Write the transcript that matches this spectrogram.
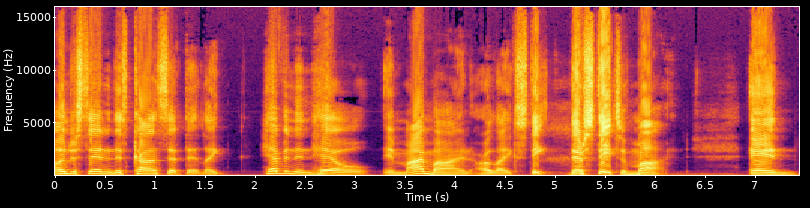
understanding this concept that like heaven and hell in my mind are like state they're states of mind. And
